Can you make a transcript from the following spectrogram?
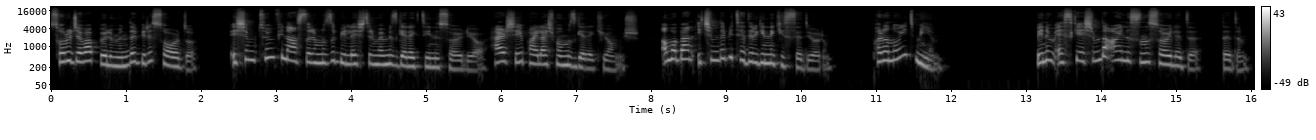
Soru cevap bölümünde biri sordu. Eşim tüm finanslarımızı birleştirmemiz gerektiğini söylüyor. Her şeyi paylaşmamız gerekiyormuş. Ama ben içimde bir tedirginlik hissediyorum. Paranoid miyim? Benim eski eşim de aynısını söyledi, dedim.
